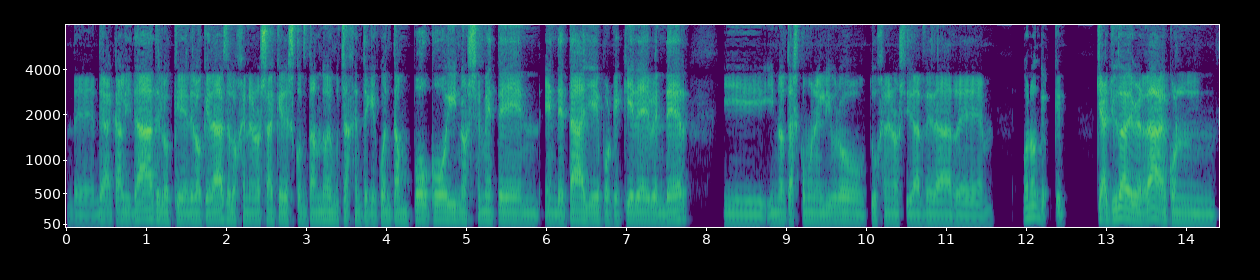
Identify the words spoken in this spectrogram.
de, la calidad, de lo, que, de lo que das, de lo generosa que eres contando. Hay mucha gente que cuenta un poco y no se mete en, detalle porque quiere vender y, notas como en el libro tu generosidad de dar, eh, bueno, que, que ayuda de verdad con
